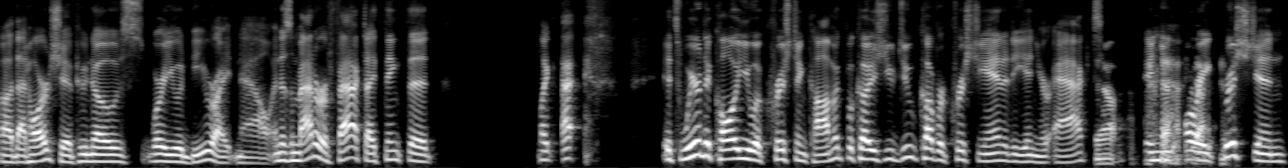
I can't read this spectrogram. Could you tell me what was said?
uh, that hardship, who knows where you would be right now? And as a matter of fact, I think that, like, I, it's weird to call you a Christian comic because you do cover Christianity in your act, yeah. and you are a Christian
